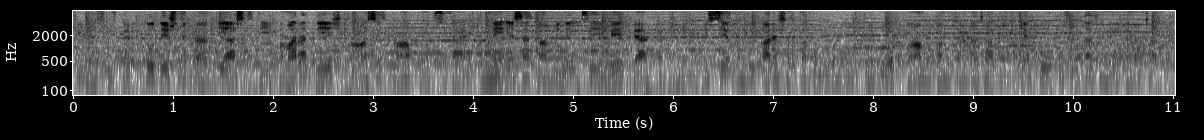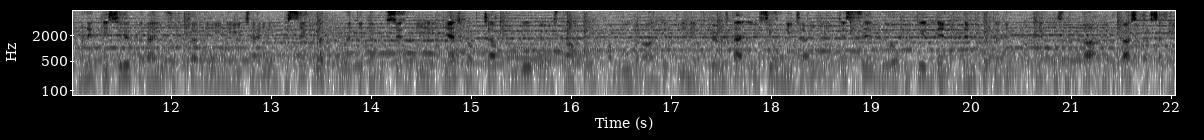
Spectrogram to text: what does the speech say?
भी महसूस करें। तो देश में क्रांति आ सकती है। हमारा देश कहाँ से कहाँ पहुँच सका है? उन्हें ऐसा काम मिले जिसे वे प्यार करते हैं। इससे उनकी कार्य क्षमता बहुत बढ़ेगी। जो लोग काम कम करना चाहते हैं या पूरी कुशलता से नहीं करना चाहते उन्हें किसी भी प्रकार की सुरक्षा देनी नहीं चाहिए। इससे गलत प्रवृत्ति का विकसित होती है। यह सुरक्षा पूरी व्यवस्था को पंगु बना देती है। व्यवस्था ऐसी होनी चाहिए जिससे लोग प्रतिदिन, दिन प्रतिदिन अपनी कुशलता में विकास कर सके।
